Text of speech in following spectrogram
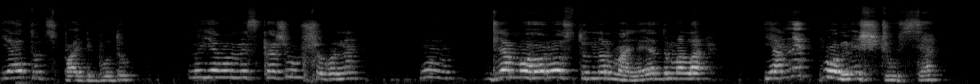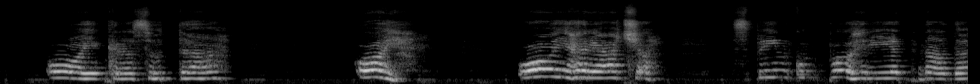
я тут спати буду. Ну, я вам і скажу, що вона ну, для мого росту нормальна. Я думала, я не поміщуся. Ой, красота. Ой, ой, гаряча. Спинку погріти надо.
